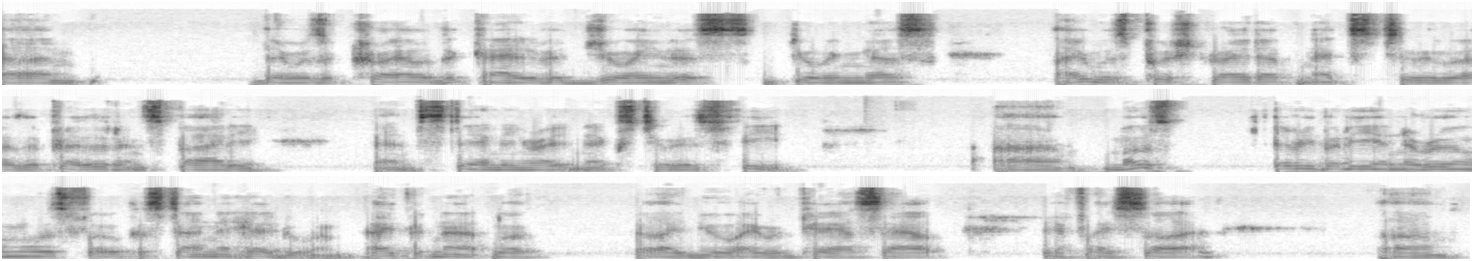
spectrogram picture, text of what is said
Um, there was a crowd that kind of joined us doing this. I was pushed right up next to uh, the president's body and standing right next to his feet. Uh, most everybody in the room was focused on the head wound. I could not look. I knew I would pass out if I saw it. Um,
